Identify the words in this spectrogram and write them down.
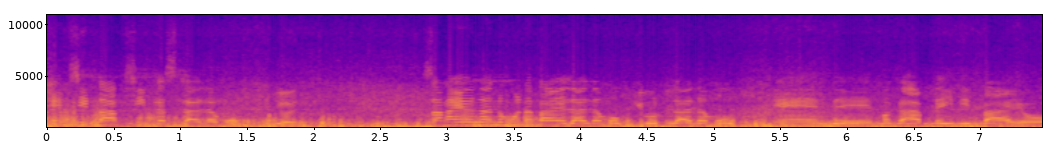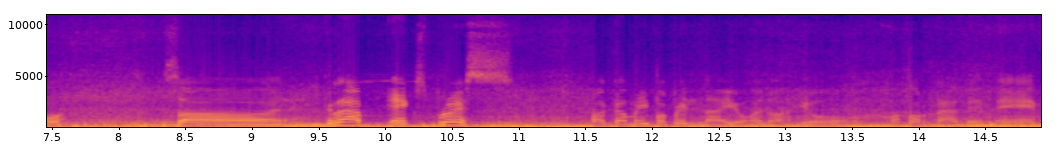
MC Taxi plus Lalamove. Yun. Sa ngayon ano muna tayo? Lalamove pure Lalamove and then mag apply din tayo sa Grab Express pagka may papel na yung ano yung motor natin. And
